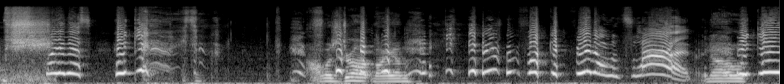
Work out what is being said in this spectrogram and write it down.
at this. He. I was drunk, man. On the slide. No. He can't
